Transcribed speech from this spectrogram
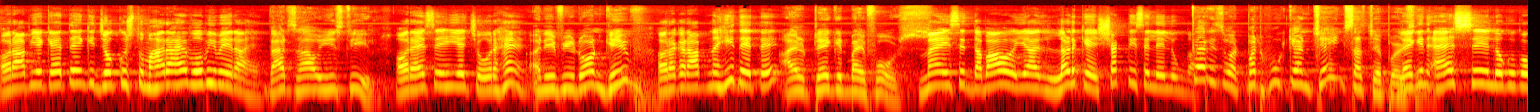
और आप ये कहते हैं कि जो कुछ तुम्हारा है वो भी मेरा है That's how he steals. और ऐसे ही ये चोर हैं And if you don't give, और अगर आप नहीं देते I'll take it by force. मैं इसे दबाव या लड़के शक्ति से ले लूँगा That is what. But who can change such a person? लेकिन ऐसे लोगों को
